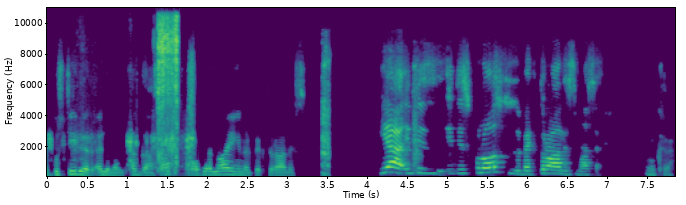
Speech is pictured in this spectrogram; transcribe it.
البوستيريور element حقها صح overlying البكتوراليس yeah it is it is close to the pectoralis muscle. Okay.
